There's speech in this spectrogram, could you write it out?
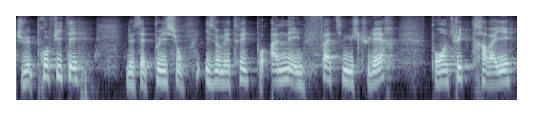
Je vais profiter de cette position isométrique pour amener une fatigue musculaire pour ensuite travailler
